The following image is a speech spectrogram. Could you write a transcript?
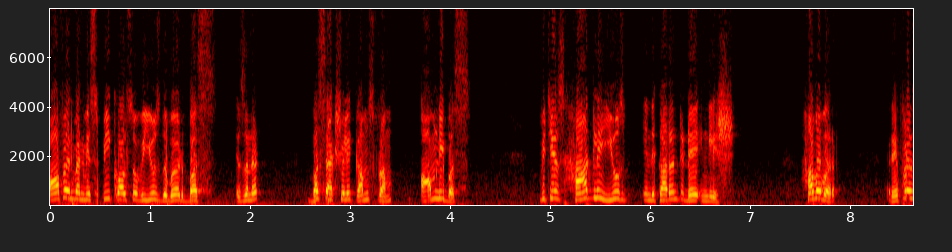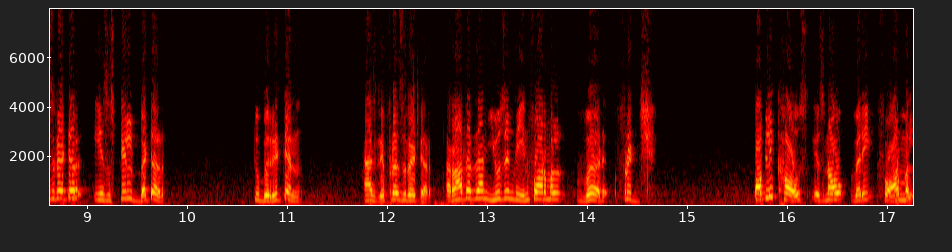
often when we speak also we use the word bus, isn't it? Bus actually comes from omnibus, which is hardly used in the current day English. However, refrigerator is still better to be written as refrigerator rather than using the informal word fridge. Public house is now very formal.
